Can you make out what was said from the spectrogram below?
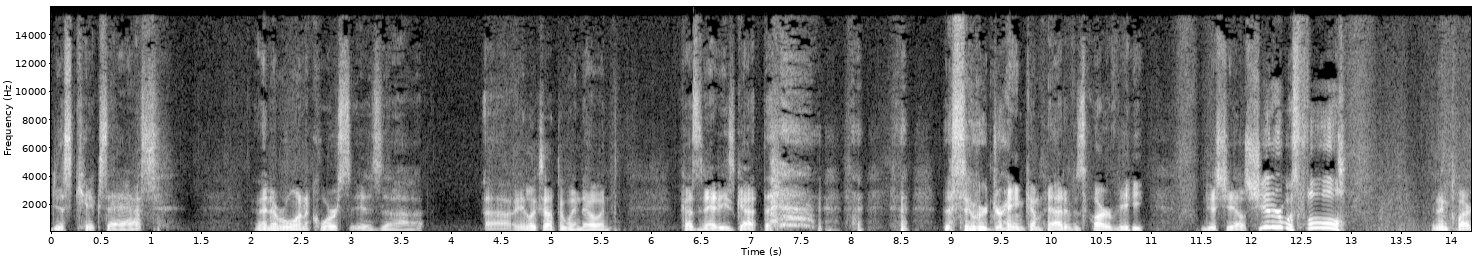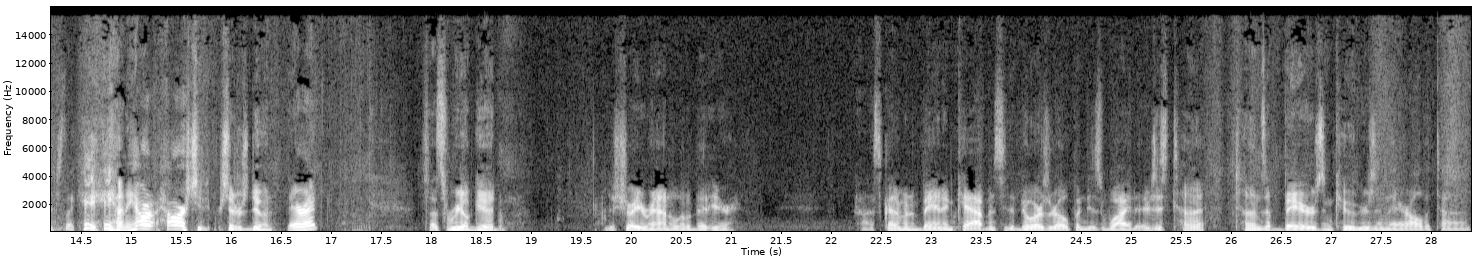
Just kicks ass. And then number one, of course, is uh, uh, he looks out the window and cousin Eddie's got the the sewer drain coming out of his RV. And just yells, "Shitter was full!" And then Clark's like, "Hey, hey, honey, how how are shitters doing? They all right?" So that's real good. I'll just show you around a little bit here. Uh, it's kind of an abandoned cabin. See, the doors are open just wide. There's just ton, tons of bears and cougars in there all the time.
